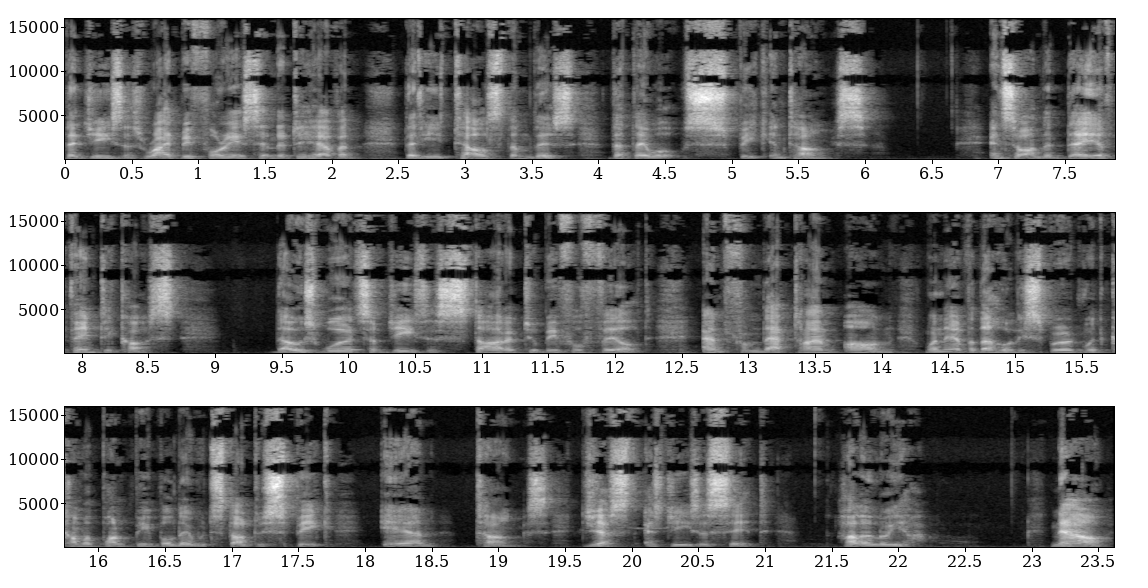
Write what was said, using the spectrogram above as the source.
that Jesus, right before he ascended to heaven, that he tells them this, that they will speak in tongues. And so on the day of Pentecost, those words of Jesus started to be fulfilled. And from that time on, whenever the Holy Spirit would come upon people, they would start to speak in tongues, just as Jesus said. Hallelujah. Now,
